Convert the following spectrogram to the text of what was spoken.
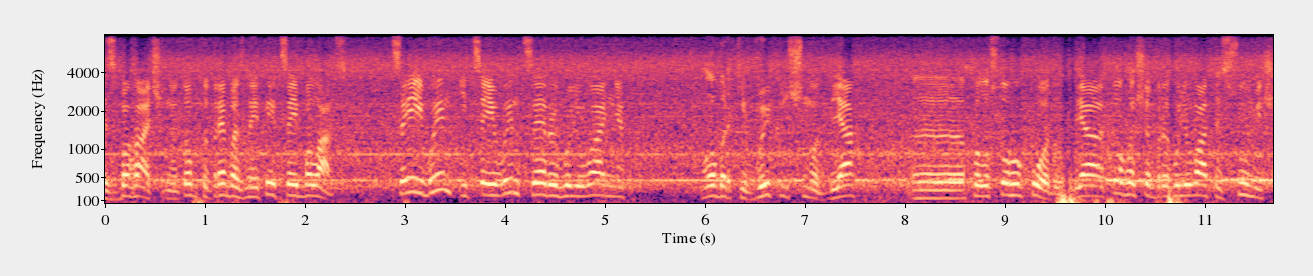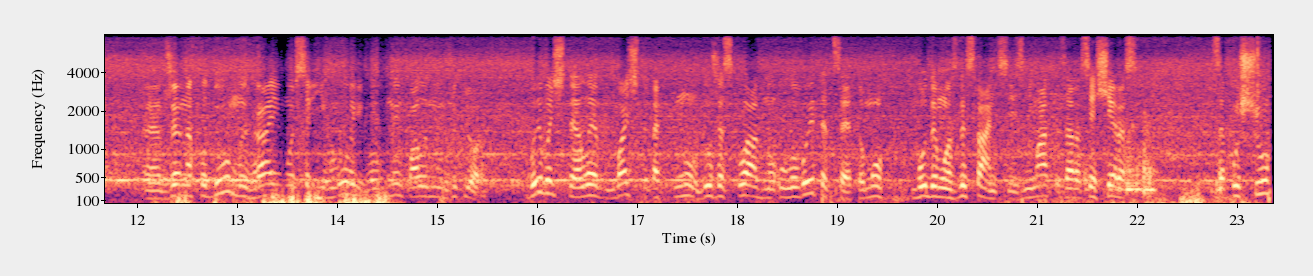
е, збагаченою. Тобто треба знайти цей баланс. Цей вин і цей вин це регулювання обертів виключно для е, холостого ходу. Для того, щоб регулювати суміш е, вже на ходу, ми граємося іглою, головним паливним жикльором. Вибачте, але бачите, так ну дуже складно уловити це, тому будемо з дистанції знімати. Зараз я ще раз запущу.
